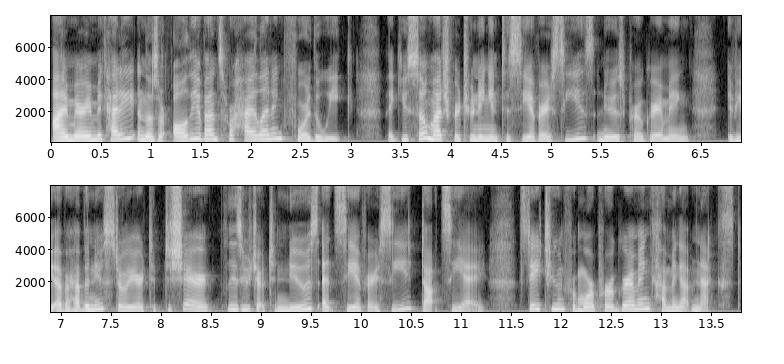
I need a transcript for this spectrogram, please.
I'm Mary McKetty, and those are all the events we're highlighting for the week. Thank you so much for tuning in to CFRC's news programming. If you ever have a news story or tip to share, please reach out to news at cfrc.ca. Stay tuned for more programming coming up next.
